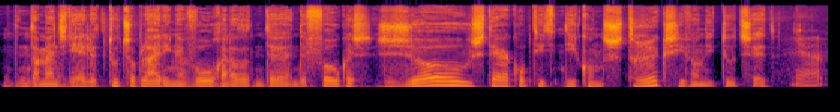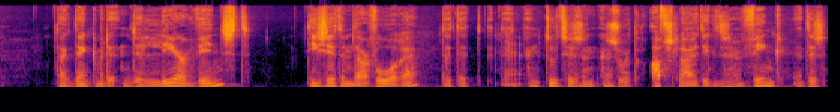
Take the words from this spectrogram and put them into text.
dat mensen die hele toetsopleidingen volgen, dat het de, de focus zo sterk op die, die constructie van die toets zit, Ja, dat ik denk, de, de leerwinst, die zit hem daarvoor. Hè? Dat, het, Ja. Een toets is een, een soort afsluiting, het is een vink. Het is,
